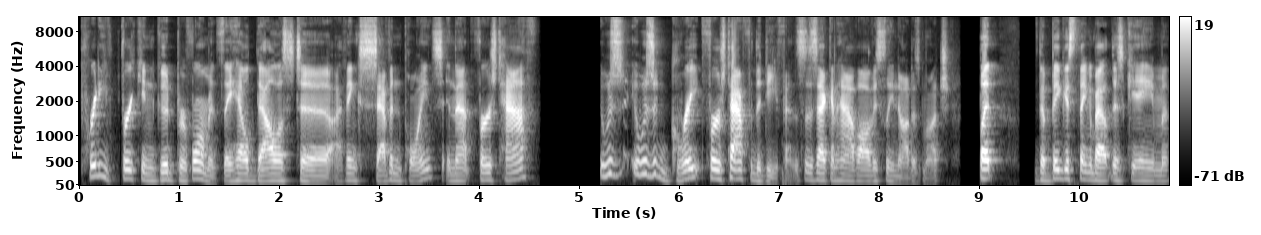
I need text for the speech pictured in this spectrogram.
pretty freaking good performance. They held Dallas to I think 7 points in that first half. It was it was a great first half for the defense. The second half obviously not as much. But the biggest thing about this game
